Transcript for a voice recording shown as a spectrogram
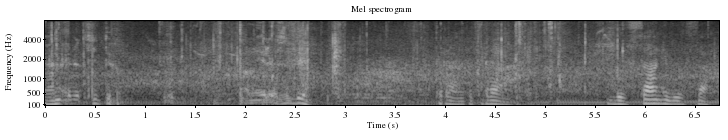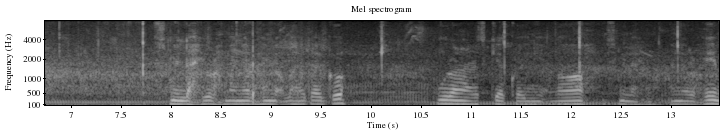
Yang nak duduk situ. Ni duduk situ. Terah. Besar ni besar. Bismillahirrahmanirrahim. Ya Allah ya Tuhanku. Murahkan rezeki aku ini ya Allah. Bismillahirrahmanirrahim.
